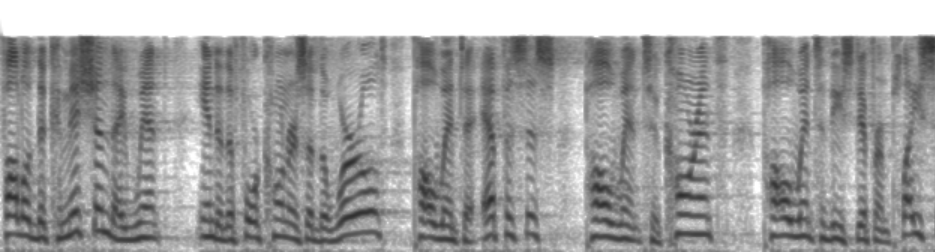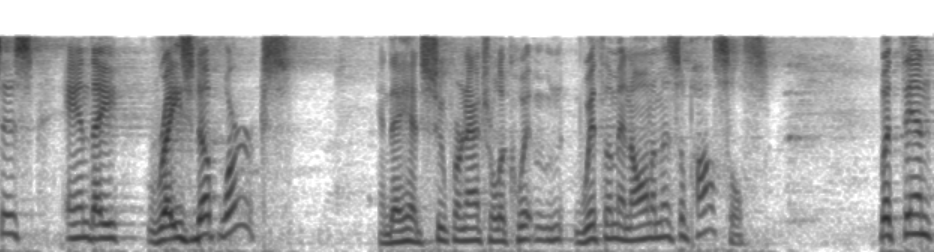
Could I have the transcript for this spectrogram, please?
followed the commission. They went into the four corners of the world. Paul went to Ephesus. Paul went to Corinth. Paul went to these different places and they raised up works. And they had supernatural equipment with them and on them as apostles. But then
